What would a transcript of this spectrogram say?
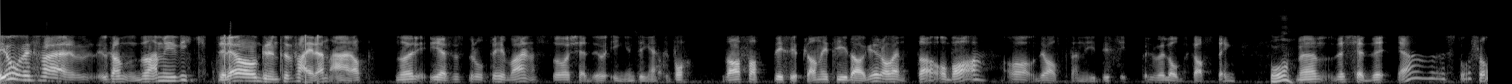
Jo, vi feirer, den er mye viktigere, og grunnen til å feire den er at når Jesus dro til himmelen, så skjedde jo ingenting etterpå. Da satt disiplene i ti dager og venta og ba, og de valgte seg en ny disippel ved loddkasting. Oh. Men det skjedde Ja, det står så.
